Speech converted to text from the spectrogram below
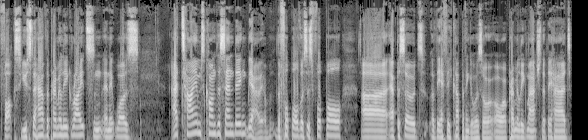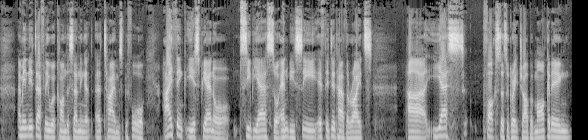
Fox used to have the Premier League rights, and, and it was at times condescending. Yeah, the football versus football uh, episodes of the FA Cup, I think it was, or, or a Premier League match that they had. I mean, they definitely were condescending at, at times before. I think ESPN or CBS or NBC, if they did have the rights, uh, yes, Fox does a great job of marketing,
